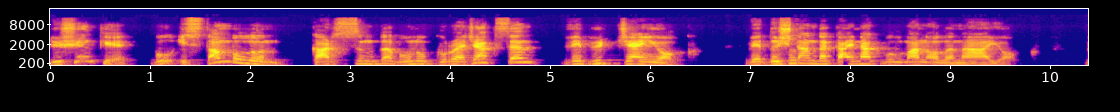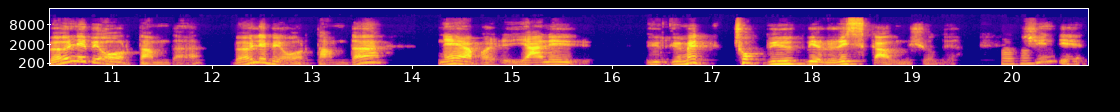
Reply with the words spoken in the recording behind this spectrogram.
düşün ki bu İstanbul'un karşısında bunu kuracaksın ve bütçen yok ve dıştan da kaynak bulman olanağı yok. Böyle bir ortamda, böyle bir ortamda ne yapar? Yani hükümet çok büyük bir risk almış oluyor. Hı hı. Şimdi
